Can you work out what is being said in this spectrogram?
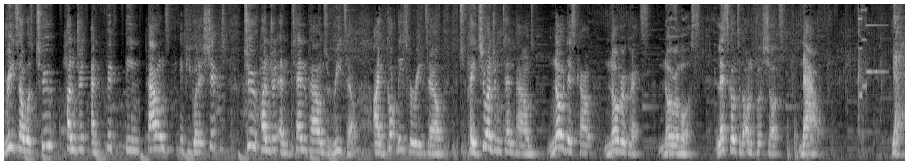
Retail was £215 if you got it shipped, £210 retail. I got these for retail, paid £210, no discount, no regrets no remorse. Let's go to the on foot shots now. Yeah.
